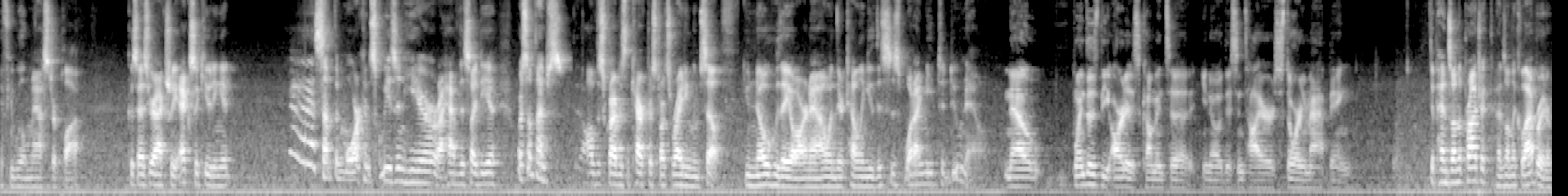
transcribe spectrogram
if you will, master plot. Because as you're actually executing it, eh, something more can squeeze in here, or I have this idea. Or sometimes I'll describe as the character starts writing themselves. You know who they are now, and they're telling you, this is what I need to do now. Now, when does the artist come into, you know, this entire story mapping? Depends on the project, depends on the collaborator.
